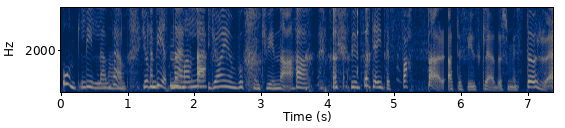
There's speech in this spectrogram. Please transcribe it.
ont, lilla vän. Jag Kan vet, när man snälla- är, jag är en vuxen kvinna. Ja. Det är inte så att jag inte fattar att det finns kläder som är större.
